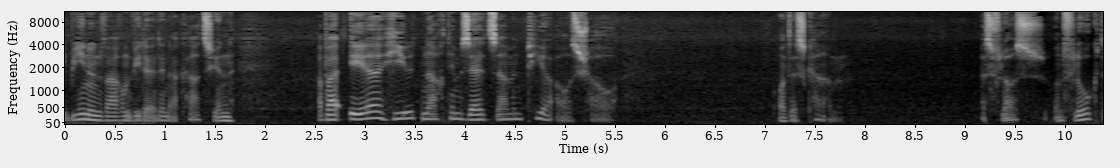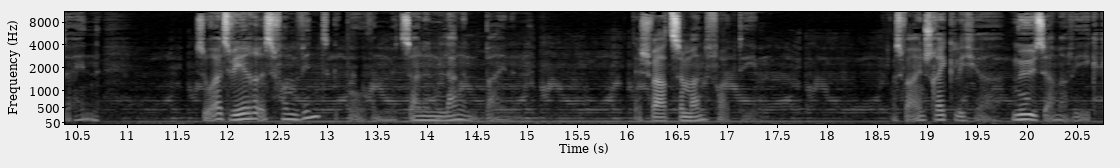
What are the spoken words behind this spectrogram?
Die Bienen waren wieder in den Akazien, aber er hielt nach dem seltsamen Tier Ausschau. Und es kam. Es floss und flog dahin, so als wäre es vom Wind geboren mit seinen langen Beinen. Der schwarze Mann folgte ihm. Es war ein schrecklicher, mühsamer Weg.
